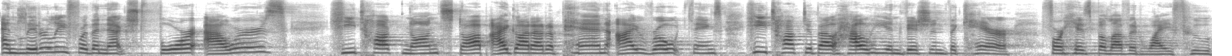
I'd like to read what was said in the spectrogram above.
And literally for the next four hours, he talked nonstop. I got out a pen, I wrote things. He talked about how he envisioned the care for his beloved wife who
